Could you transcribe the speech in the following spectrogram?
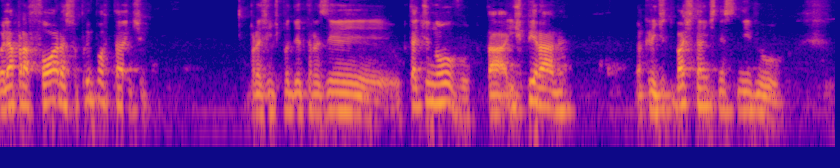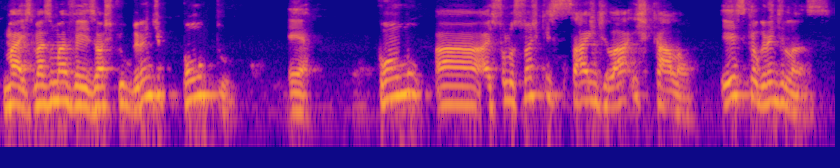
Olhar para fora é super importante para a gente poder trazer o que está de novo, tá? inspirar, né? Eu acredito bastante nesse nível. Mas, mais uma vez, eu acho que o grande ponto é como a, as soluções que saem de lá escalam. Esse é o grande lance.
